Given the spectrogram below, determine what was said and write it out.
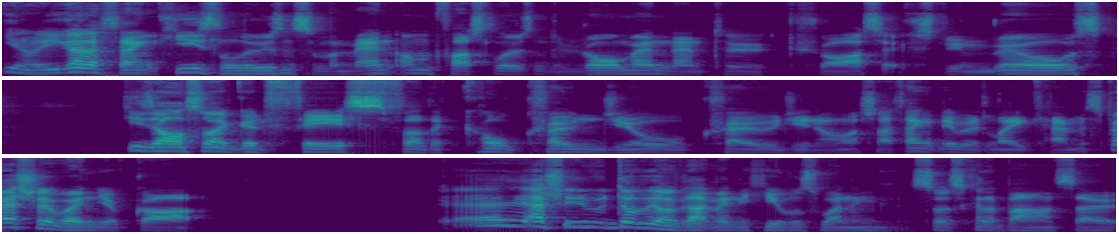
you know, you got to think he's losing some momentum. First losing to Roman, then to Kross at Extreme Rules. He's also a good face for the whole Crown Jewel crowd, you know. So I think they would like him, especially when you've got uh, actually, don't really have that many heels winning, so it's kind of balanced out.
